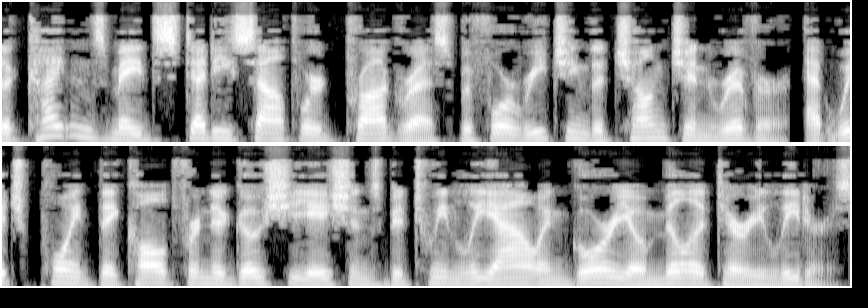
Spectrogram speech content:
The Khitans made steady southward progress before reaching the Chongchon River, at which point they called for negotiations between Liao and Goryeo military leaders.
